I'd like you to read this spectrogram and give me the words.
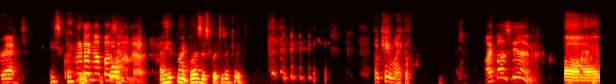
Correct. He's quick. How did I not buzz in on that? I hit my buzz as quick as I could. Okay, Michael. I buzzed in. Uh,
